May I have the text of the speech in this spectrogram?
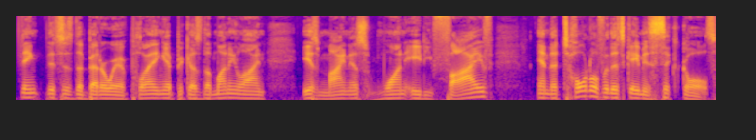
think this is the better way of playing it because the money line is minus 185 and the total for this game is six goals.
